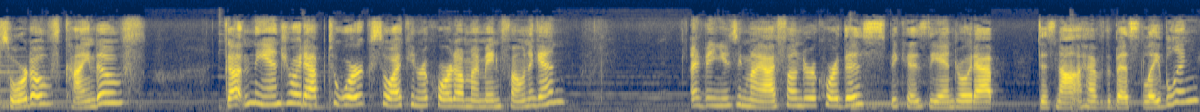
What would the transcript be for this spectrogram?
sort of, kind of, gotten the Android app to work so I can record on my main phone again. I've been using my iPhone to record this because the Android app does not have the best labeling.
